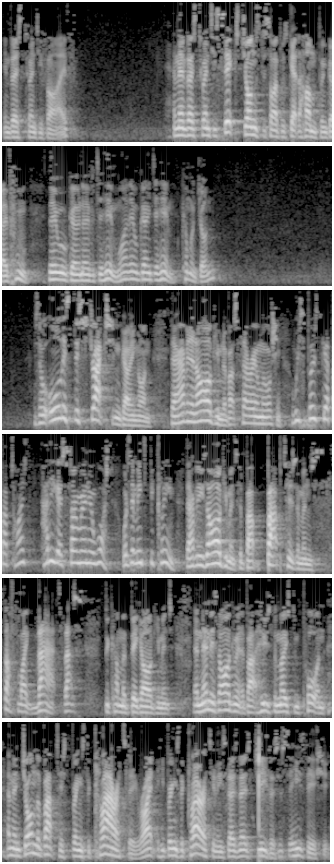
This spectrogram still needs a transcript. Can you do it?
in verse 25. And then verse 26, John's disciples get the hump and go, hmm, they're all going over to him. Why are they all going to him? Come on, John. So all this distraction going on. They're having an argument about ceremonial washing. Are we supposed to get baptized? How do you get ceremonial washed? What does it mean to be clean? They're having these arguments about baptism and stuff like that. That's become a big argument. And then this argument about who's the most important. And then John the Baptist brings the clarity, right? He brings the clarity and he says, no, it's Jesus. It's, he's the issue.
